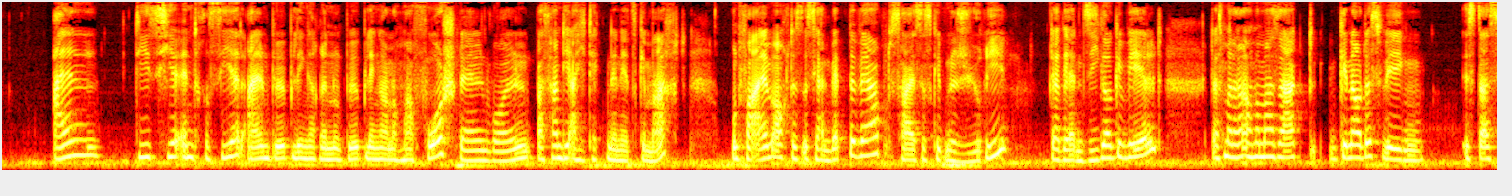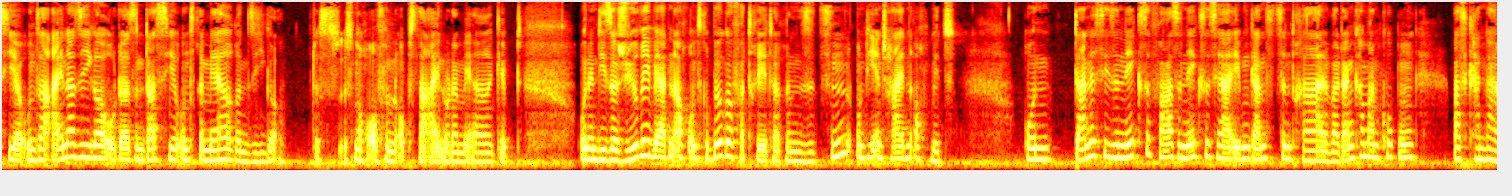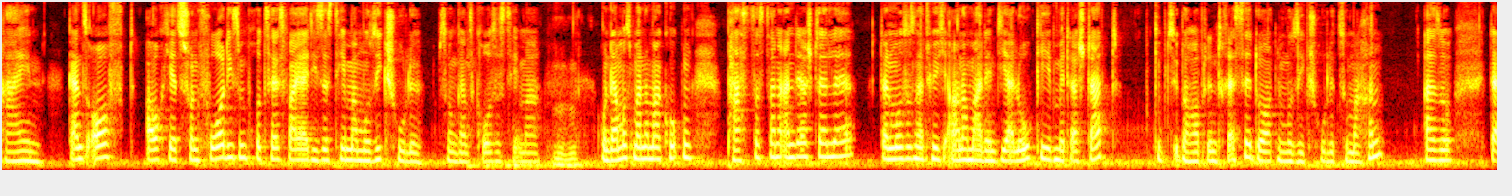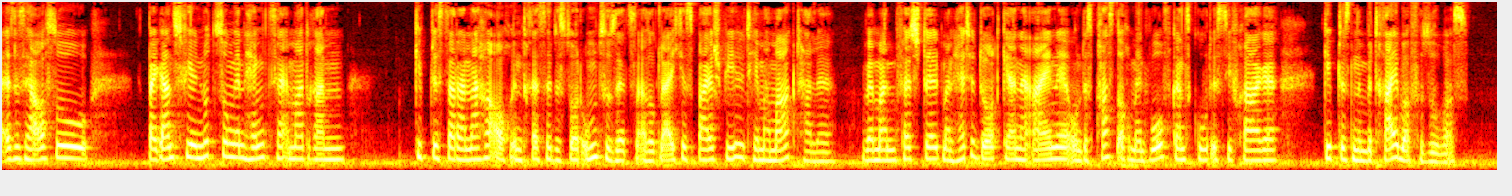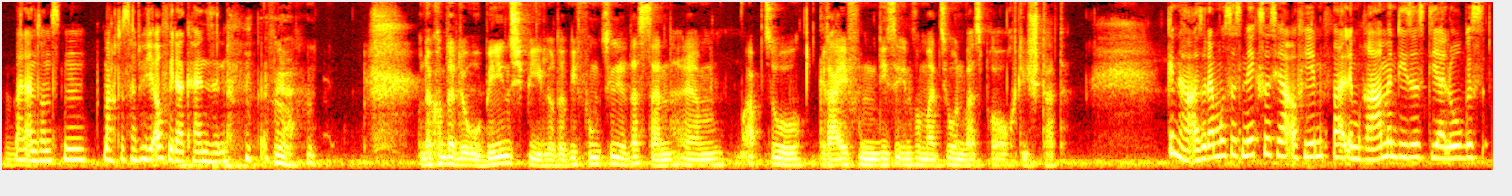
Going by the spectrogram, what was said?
allen die es hier interessiert, allen Böblingerinnen und Böblinger nochmal vorstellen wollen, was haben die Architekten denn jetzt gemacht? Und vor allem auch, das ist ja ein Wettbewerb, das heißt, es gibt eine Jury, da werden Sieger gewählt, dass man dann auch nochmal sagt, genau deswegen ist das hier unser einer Sieger oder sind das hier unsere mehreren Sieger? Das ist noch offen, ob es da ein oder mehrere gibt. Und in dieser Jury werden auch unsere Bürgervertreterinnen sitzen und die entscheiden auch mit. Und dann ist diese nächste Phase nächstes Jahr eben ganz zentral, weil dann kann man gucken, was kann da rein? Ganz oft, auch jetzt schon vor diesem Prozess, war ja dieses Thema Musikschule so ein ganz großes Thema. Mhm. Und da muss man nochmal gucken, passt das dann an der Stelle? Dann muss es natürlich auch nochmal den Dialog geben mit der Stadt. Gibt es überhaupt Interesse, dort eine Musikschule zu machen? Also da ist es ja auch so, bei ganz vielen Nutzungen hängt es ja immer dran, gibt es da dann nachher auch Interesse, das dort umzusetzen? Also gleiches Beispiel, Thema Markthalle. Wenn man feststellt, man hätte dort gerne eine und es passt auch im Entwurf ganz gut, ist die Frage, gibt es einen Betreiber für sowas? Weil ansonsten macht es natürlich auch wieder keinen Sinn. Ja. Und da kommt da der OB ins Spiel, oder wie funktioniert das dann, ähm, abzugreifen, diese Information, was braucht die Stadt? Genau, also da muss es nächstes Jahr auf jeden Fall im Rahmen dieses Dialoges,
